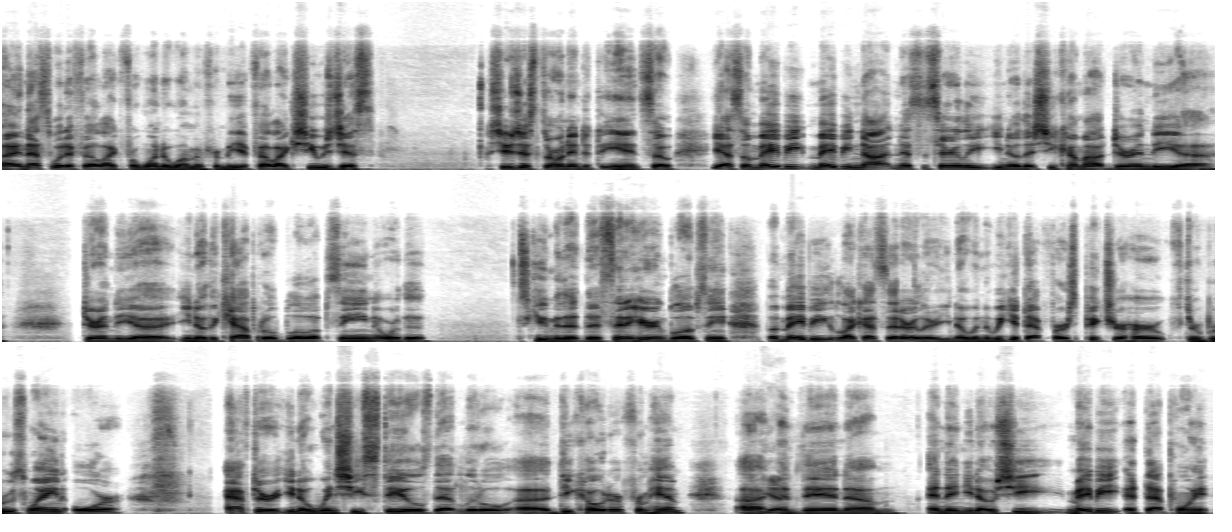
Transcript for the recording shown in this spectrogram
uh, and that's what it felt like for Wonder Woman for me. It felt like she was just she was just thrown in at the end. So yeah, so maybe maybe not necessarily, you know, that she come out during the uh during the uh, you know, the Capitol blow up scene or the excuse me, the, the Senate hearing blow up scene. But maybe, like I said earlier, you know, when we get that first picture of her through Bruce Wayne, or after you know when she steals that little uh, decoder from him, uh, yeah. and then um, and then you know she maybe at that point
